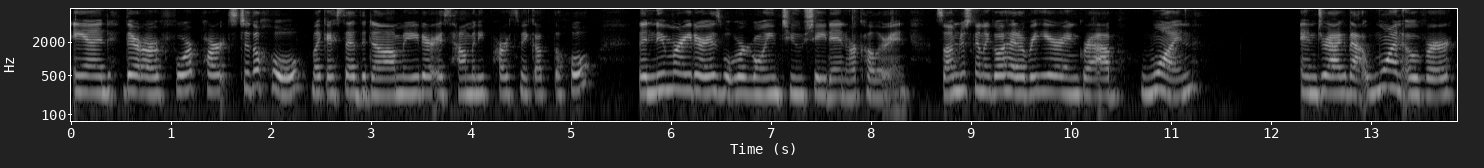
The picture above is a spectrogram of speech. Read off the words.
and there are four parts to the whole. Like I said, the denominator is how many parts make up the whole. The numerator is what we're going to shade in or color in. So I'm just going to go ahead over here and grab 1 and drag that 1 over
